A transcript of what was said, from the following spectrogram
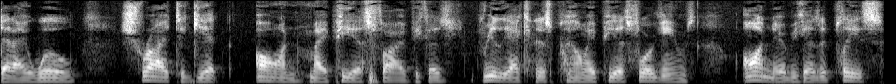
that I will try to get on my PS5 because really I can just play on my PS4 games on there because it plays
